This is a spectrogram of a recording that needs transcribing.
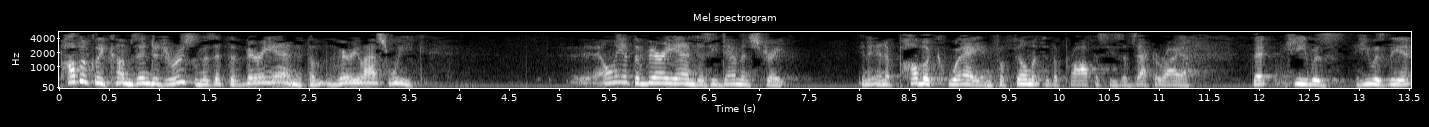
publicly comes into Jerusalem is at the very end, at the very last week. Only at the very end does he demonstrate in, in a public way in fulfillment to the prophecies of Zechariah that he was, he was the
